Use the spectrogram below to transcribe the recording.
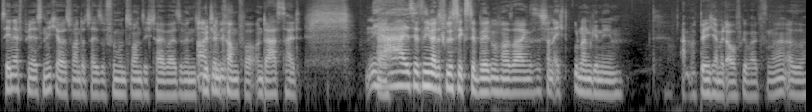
10 FPS nicht, aber es waren tatsächlich so 25 teilweise, wenn ich Ah, im natürlich. Kampf war. Und da hast du halt. Ja, ist jetzt nicht mehr das flüssigste Bild, muss man sagen. Das ist schon echt unangenehm. Aber bin ich ja mit aufgewachsen, ne? Also,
